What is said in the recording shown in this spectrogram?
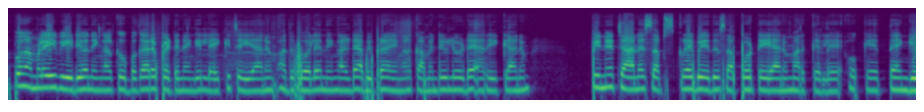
അപ്പോൾ നമ്മൾ ഈ വീഡിയോ നിങ്ങൾക്ക് ഉപകാരപ്പെട്ടിനെങ്കിൽ ലൈക്ക് ചെയ്യാനും അതുപോലെ നിങ്ങളുടെ അഭിപ്രായങ്ങൾ കമന്റിലൂടെ അറിയിക്കാനും. പിന്നെ ചാനൽ സബ്സ്ക്രൈബ് ചെയ്ത് സപ്പോർട്ട് ചെയ്യാനും മറക്കല്ലേ? ഓക്കെ താങ്ക്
